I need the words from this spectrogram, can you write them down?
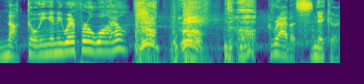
Not going anywhere for a while? Grab a Snickers.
